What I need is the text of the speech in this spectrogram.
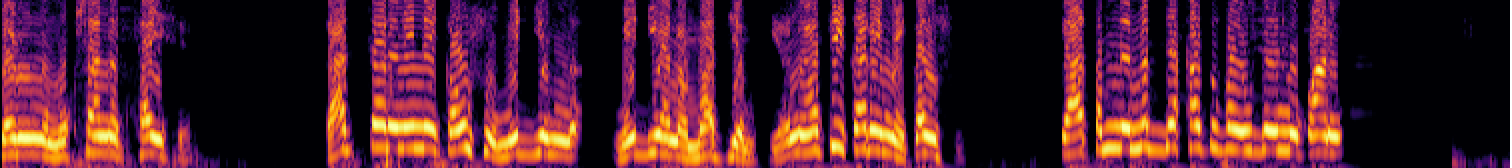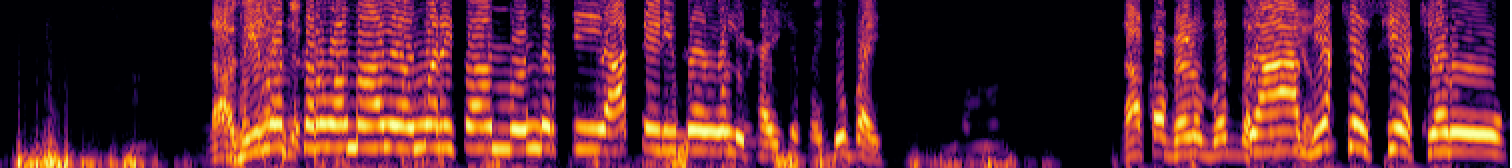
ખેડૂતને નુકસાન જ થાય છે. રાજકારણીને કહું છું મીડિયમ મીડિયાના માધ્યમથી અને અધિકારીને કહું છું. કે આ તમને નથી દેખાતું ભાઈ ઉબેરનું પાણી? વિરોધ કરવામાં આવે અમારી તો આમ અંદરથી આતેડી બહુ ઓલી થાય છે ભાઈ દુભાઈ છે. આ દેખે છે ખેડૂત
